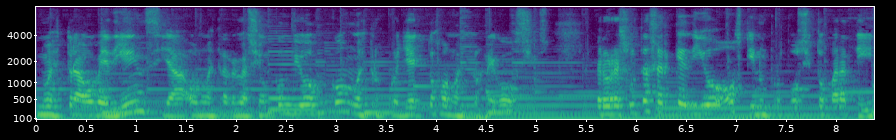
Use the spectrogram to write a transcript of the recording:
nuestra obediencia o nuestra relación con Dios con nuestros proyectos o nuestros negocios. Pero resulta ser que Dios tiene un propósito para ti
